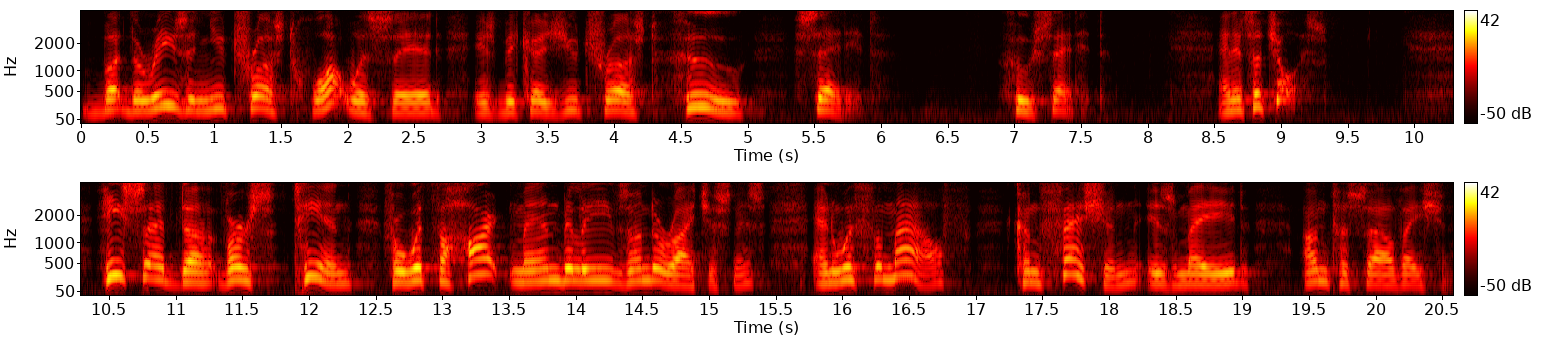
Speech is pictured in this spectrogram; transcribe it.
but the reason you trust what was said is because you trust who said it. Who said it. And it's a choice. He said, uh, verse 10 For with the heart man believes unto righteousness, and with the mouth confession is made unto salvation.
